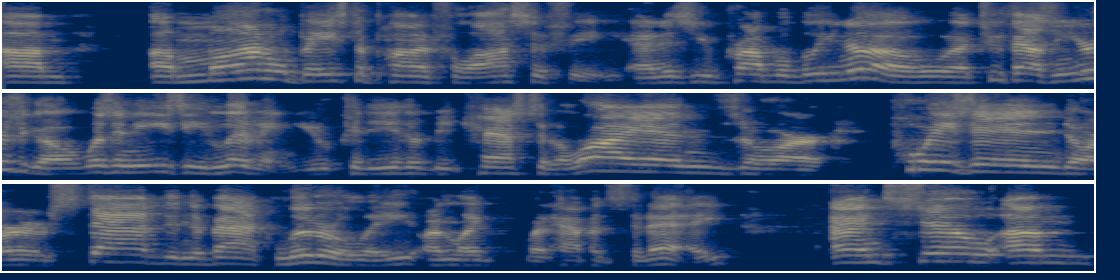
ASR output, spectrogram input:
um, a model based upon philosophy. And as you probably know, uh, 2,000 years ago, it wasn't easy living. You could either be cast to the lions or poisoned or stabbed in the back, literally, unlike what happens today. And so um,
